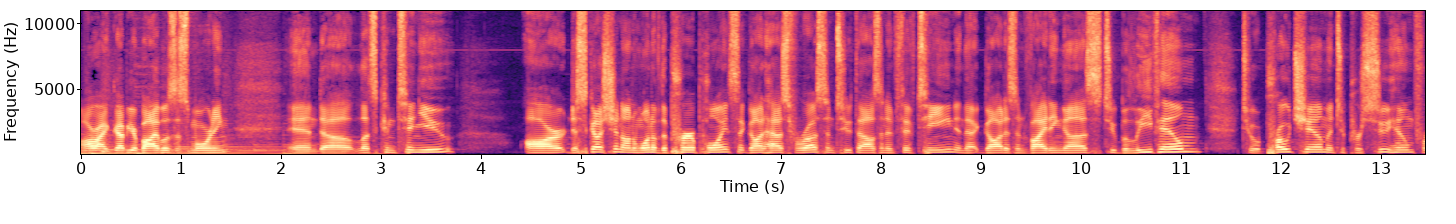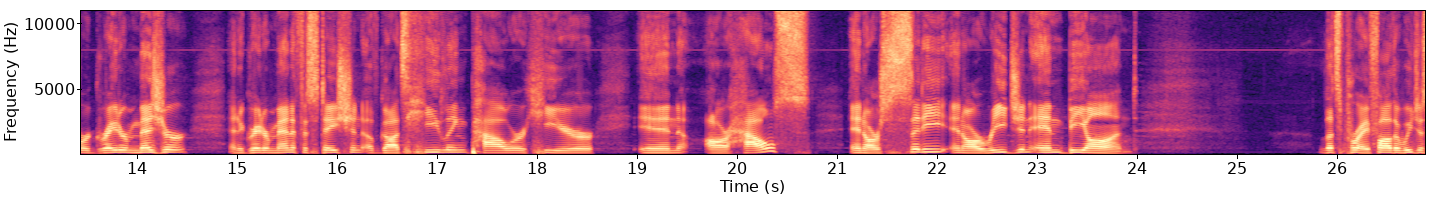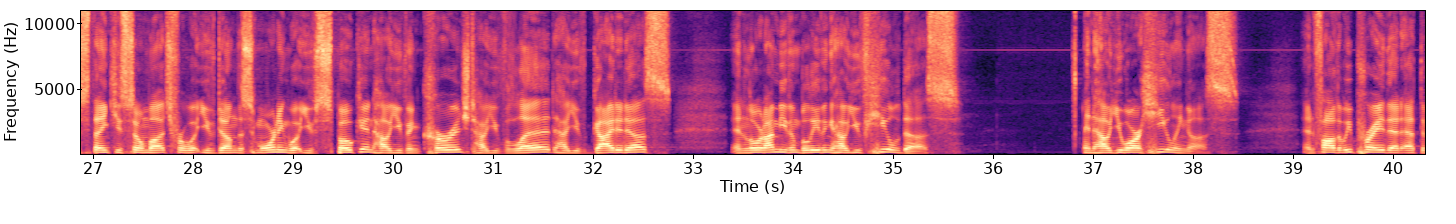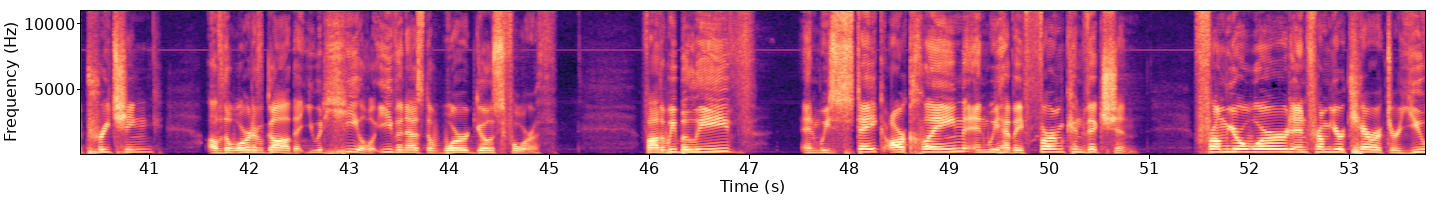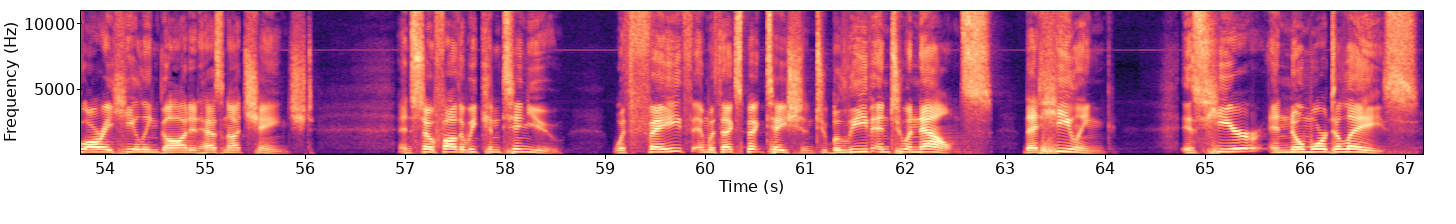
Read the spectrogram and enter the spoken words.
All right, grab your Bibles this morning and uh, let's continue our discussion on one of the prayer points that God has for us in 2015, and that God is inviting us to believe Him, to approach Him, and to pursue Him for a greater measure and a greater manifestation of God's healing power here in our house, in our city, in our region, and beyond. Let's pray. Father, we just thank you so much for what you've done this morning, what you've spoken, how you've encouraged, how you've led, how you've guided us. And Lord, I'm even believing how you've healed us and how you are healing us. And Father, we pray that at the preaching of the word of God that you would heal even as the word goes forth. Father, we believe and we stake our claim and we have a firm conviction from your word and from your character. You are a healing God, it has not changed. And so, Father, we continue with faith and with expectation to believe and to announce that healing is here and no more delays.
